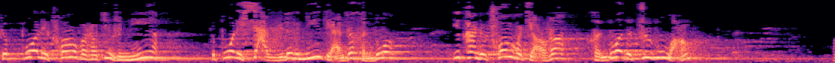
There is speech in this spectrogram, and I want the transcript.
这玻璃窗户上尽是泥呀、这玻璃下雨那个泥点子很多，一看这窗户角上很多的蜘蛛网。啊，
